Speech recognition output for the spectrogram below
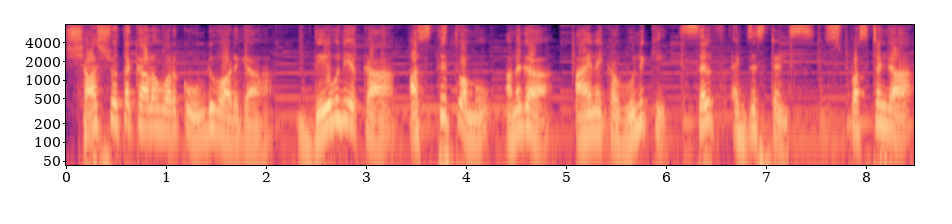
శాశ్వత కాలం వరకు ఉండువాడుగా దేవుని యొక్క అస్తిత్వము అనగా ఆయన యొక్క ఉనికి సెల్ఫ్ ఎగ్జిస్టెన్స్ స్పష్టంగా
